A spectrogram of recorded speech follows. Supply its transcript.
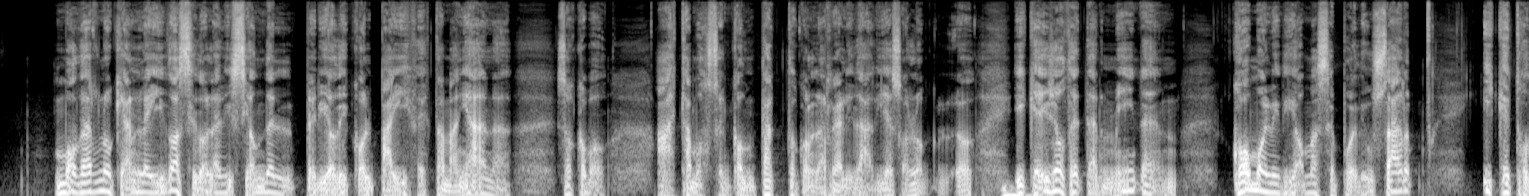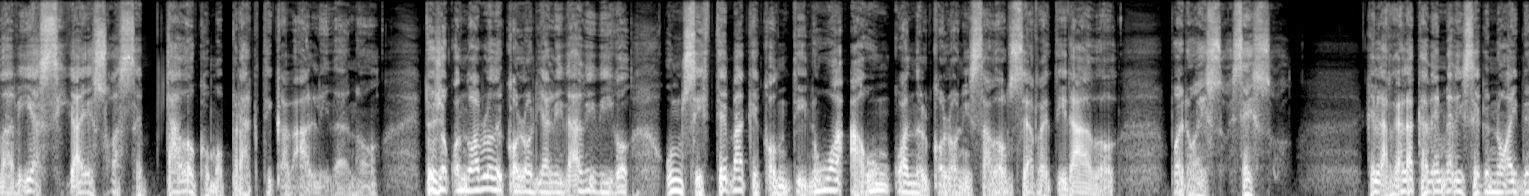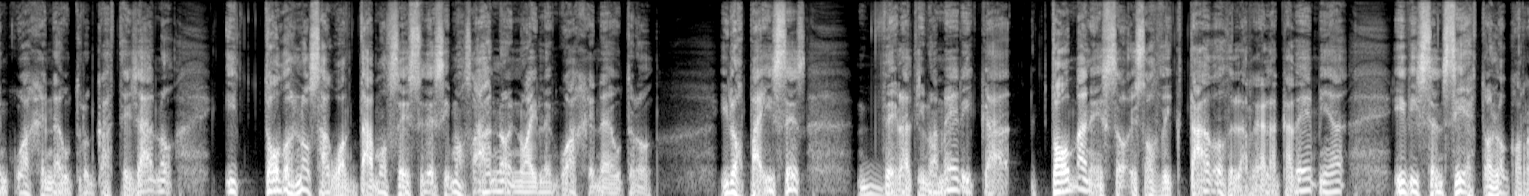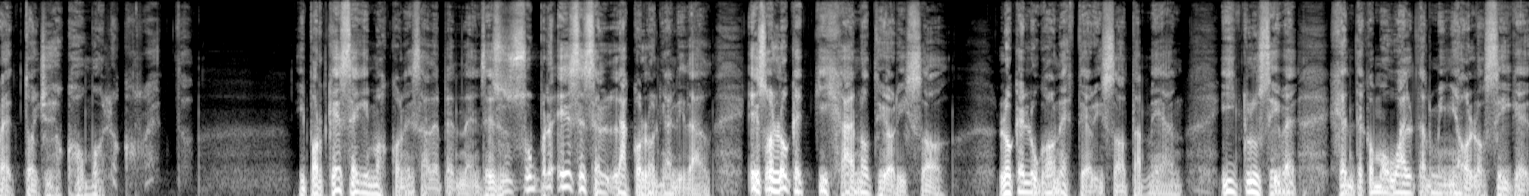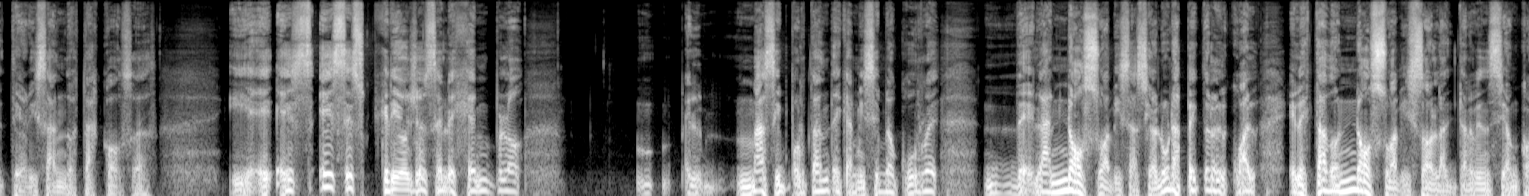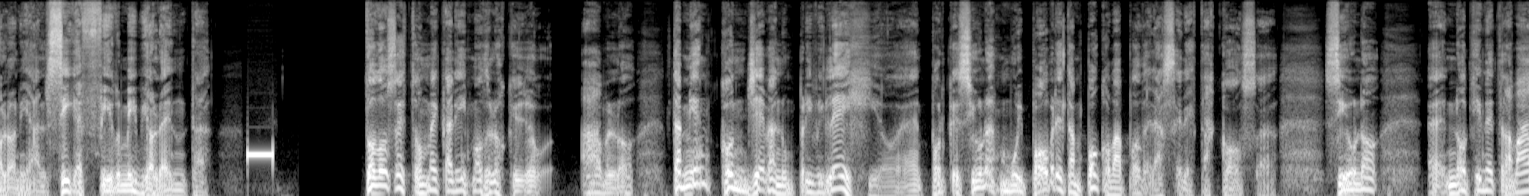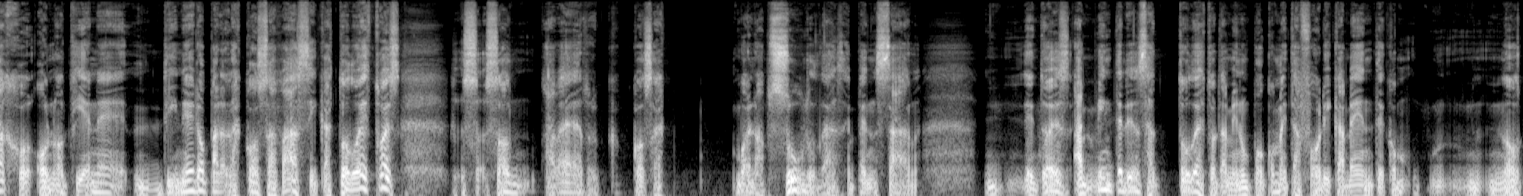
moderno que han leído ha sido la edición del periódico El País de esta mañana. Eso es como, ah, estamos en contacto con la realidad y eso es lo, y que ellos determinen cómo el idioma se puede usar y que todavía siga eso aceptado como práctica válida, ¿no? Entonces yo cuando hablo de colonialidad y digo un sistema que continúa aún cuando el colonizador se ha retirado, bueno, eso es eso. Que la Real Academia dice que no hay lenguaje neutro en castellano y todos nos aguantamos eso y decimos, ah, no, no hay lenguaje neutro. Y los países de Latinoamérica toman eso, esos dictados de la Real Academia y dicen, sí, esto es lo correcto. Yo digo, ¿cómo es lo correcto? ¿Y por qué seguimos con esa dependencia? Eso es, esa es la colonialidad. Eso es lo que Quijano teorizó, lo que Lugones teorizó también. Inclusive gente como Walter Miñolo sigue teorizando estas cosas. Y e, es, ese, es, creo yo, es el ejemplo el más importante que a mí se me ocurre de la no suavización, un aspecto en el cual el Estado no suavizó la intervención colonial, sigue firme y violenta. Todos estos mecanismos de los que yo hablo también conllevan un privilegio, ¿eh? porque si uno es muy pobre tampoco va a poder hacer estas cosas. Si uno eh, no tiene trabajo o no tiene dinero para las cosas básicas, todo esto es son, a ver, cosas, bueno, absurdas de pensar. Entonces, a mí me interesa todo esto también un poco metafóricamente. Como, no,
